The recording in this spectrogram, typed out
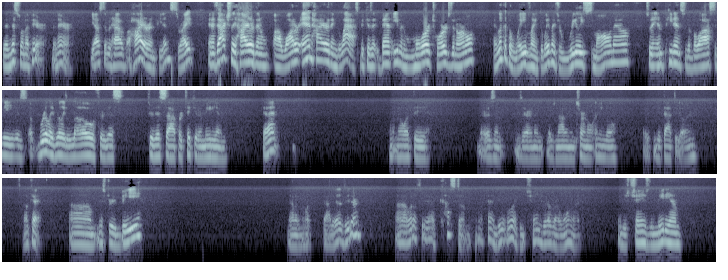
than this one up here, than air. Yes, it would have a higher impedance, right? And it's actually higher than uh, water and higher than glass because it bent even more towards the normal. And look at the wavelength. The wavelengths are really small now. So the impedance or the velocity is really, really low through this through this uh, particular medium. Okay. I don't know what the there isn't is there an, there's not an internal angle we can get that to go in. Okay. Um, mystery B. I don't know what that is either. Uh, what else do we have? Custom. What can I do? Oh, I can change whatever I want. And just change the medium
